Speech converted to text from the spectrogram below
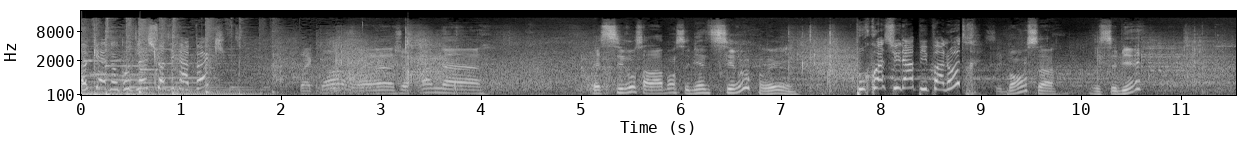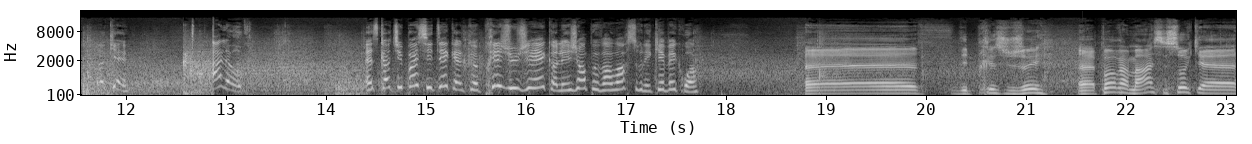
Ok, donc on te laisse choisir un puck. D'accord, euh, je vais prendre euh, le sirop, ça a l'air bon, c'est bien du sirop? Oui. Pourquoi celui-là puis pas l'autre? C'est bon ça, c'est bien? Ok. Alors, est-ce que tu peux citer quelques préjugés que les gens peuvent avoir sur les Québécois? Euh, des préjugés. Euh, pas vraiment, c'est sûr que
